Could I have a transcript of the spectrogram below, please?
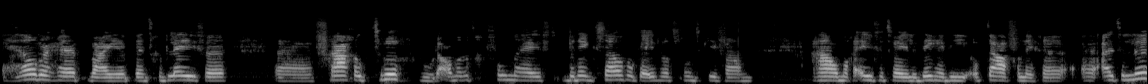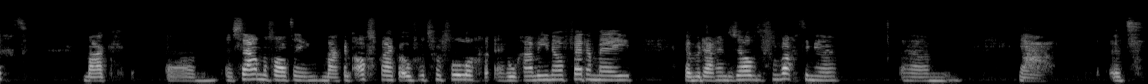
helder hebt waar je bent gebleven. Uh, vraag ook terug hoe de ander het gevonden heeft. Bedenk zelf ook even wat vond ik hiervan. Haal nog eventuele dingen die op tafel liggen uit de lucht. Maak um, een samenvatting, maak een afspraak over het vervolg. Hoe gaan we hier nou verder mee? Hebben we daarin dezelfde verwachtingen? Um, ja, het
